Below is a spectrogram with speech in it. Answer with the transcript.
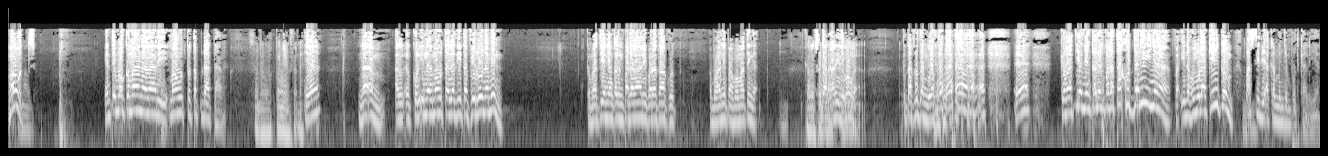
maut Maut. Ente mau ke mana lari? Maut tetap datang. Sudah waktunya Ustaz. ya? Na'am. Al kul innal mauta alladhi tafirruna min. Kematian yang kalian pada lari pada takut. Abu Hanifah mau mati nggak? Kalau sekarang hari ini mau waktunya, nggak? Ketakutan ya ya kematian yang kalian pada takut darinya. Fa innahum mulaqikum pasti dia akan menjemput kalian.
